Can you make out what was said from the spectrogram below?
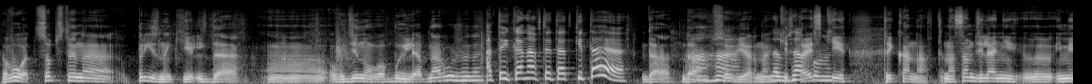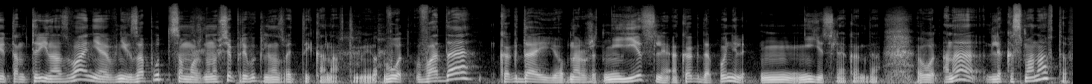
Вот, собственно, признаки льда водяного были обнаружены. А тайконавты это от Китая? Да, да, ага, все верно. Китайские запомнить. тайконавты. На самом деле они имеют там три названия, в них запутаться можно, но все привыкли назвать тайконавтами. Вот, вода, когда ее обнаружат. Не если, а когда, поняли? Не если, а когда. Вот. Она для космонавтов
